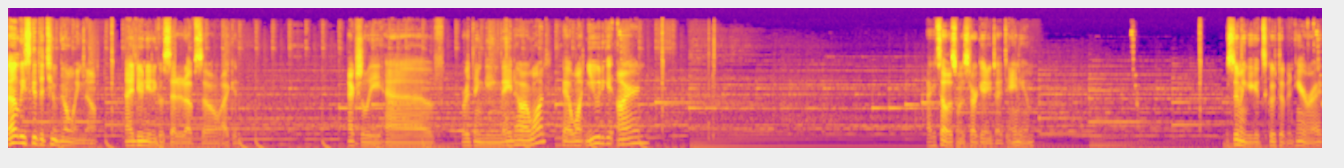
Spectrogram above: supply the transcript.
I'll at least get the two going, though. I do need to go set it up so I can actually have everything being made how I want. Okay, I want you to get iron. I can tell this one to start getting titanium. Assuming it gets cooked up in here, right?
